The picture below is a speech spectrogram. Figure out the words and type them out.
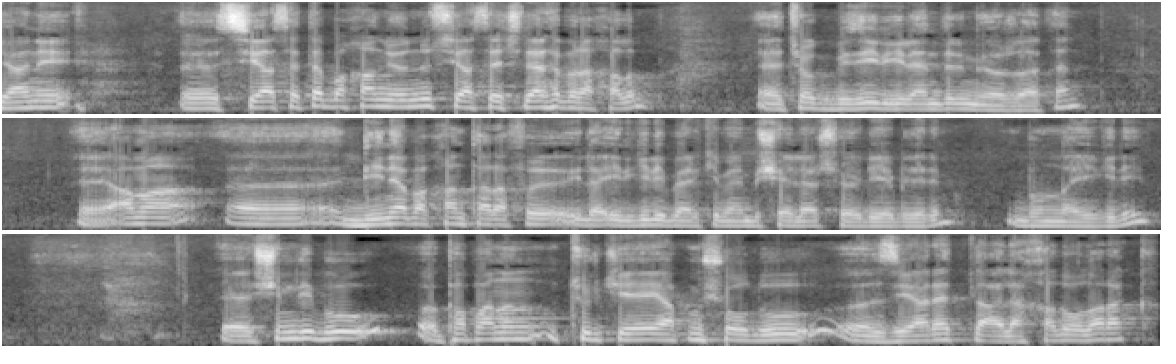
Yani e, siyasete bakan yönünü siyasetçilere bırakalım. E, çok bizi ilgilendirmiyor zaten. E, ama e, dine bakan tarafıyla ilgili belki ben bir şeyler söyleyebilirim bununla ilgili. E, şimdi bu Papa'nın Türkiye'ye yapmış olduğu e, ziyaretle alakalı olarak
